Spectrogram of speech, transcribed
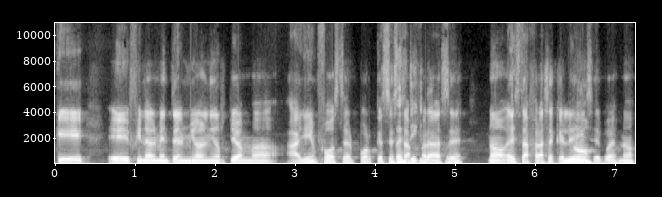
qué eh, finalmente el Mjolnir llama a Jane Foster, porque es No es esta digna, frase. No, esta frase que le No. dice, pues, ¿no?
